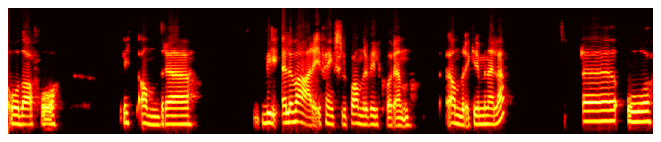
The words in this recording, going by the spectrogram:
og da få litt andre eller være i fengsel på andre vilkår enn andre kriminelle. Uh, og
